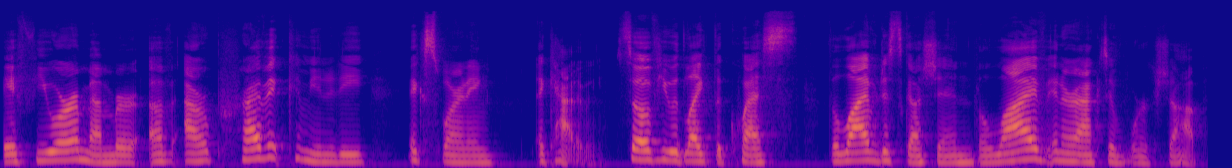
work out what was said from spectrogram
if you are a member of our private community, Explearning Academy. So, if you would like the quests, the live discussion, the live interactive workshop,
